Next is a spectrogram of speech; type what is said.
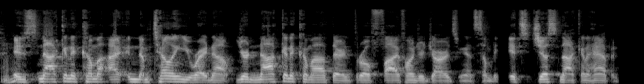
Mm-hmm. It's not going to come. I- And I'm telling you right now, you're not going to come out there and throw 500 yards against somebody. It's just not going to happen.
